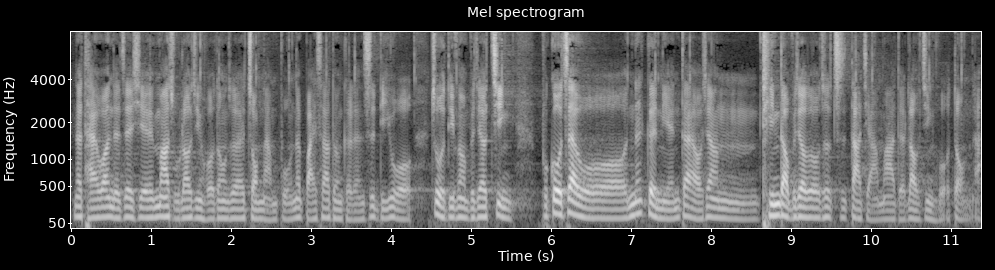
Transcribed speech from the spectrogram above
那台湾的这些妈祖绕境活动都在中南部。那白沙屯可能是离我住的地方比较近。不过在我那个年代，好像听到比较多这是大甲妈的绕境活动的。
